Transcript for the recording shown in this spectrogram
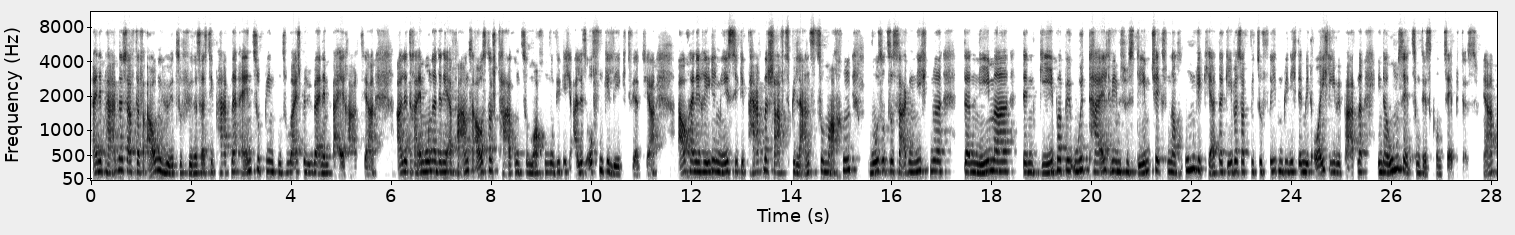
eine Partnerschaft auf Augenhöhe zu führen. Das heißt, die Partner einzubinden, zum Beispiel über einen Beirat, ja, alle drei Monate eine Erfahrungsaustauschtagung zu machen, wo wirklich alles offengelegt wird, ja, auch eine regelmäßige Partnerschaftsbilanz zu machen, wo sozusagen nicht nur der Nehmer den Geber beurteilt, wie im Systemchecks und auch umgekehrt der Geber sagt, wie zufrieden bin ich denn mit euch, liebe Partner, in der Umsetzung des Konzeptes, ja.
